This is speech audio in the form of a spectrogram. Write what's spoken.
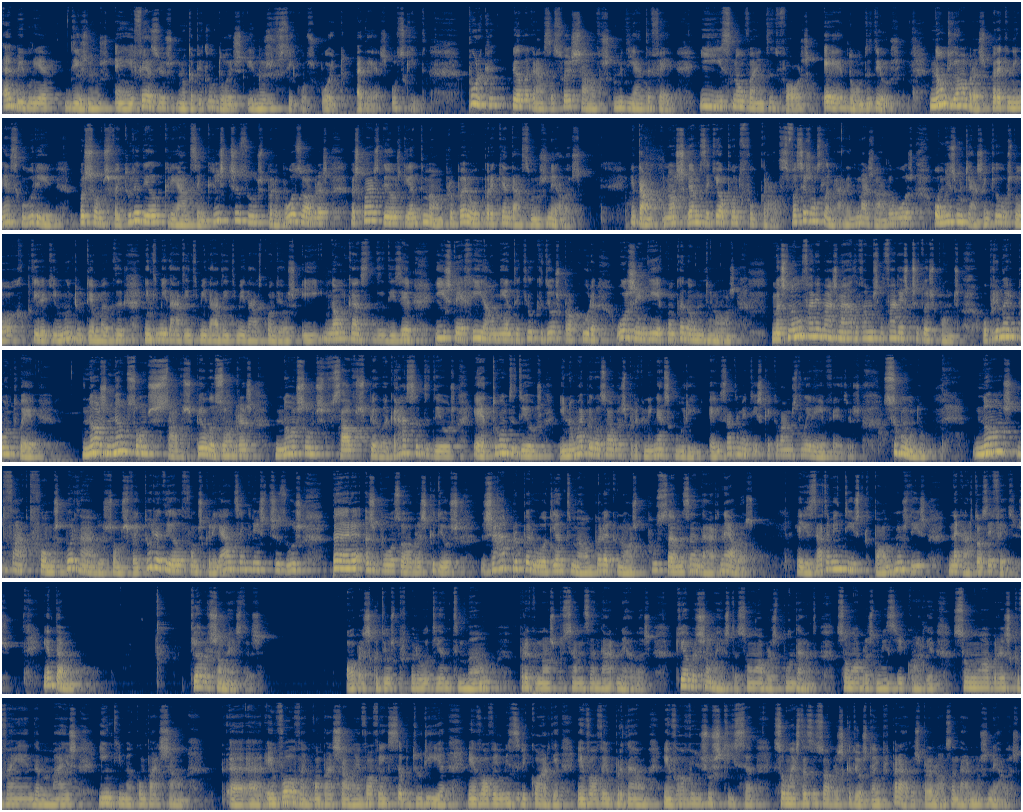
A Bíblia diz-nos em Efésios, no capítulo 2 e nos versículos 8 a 10, o seguinte: Porque pela graça sois salvos mediante a fé, e isso não vem de vós, é dom de Deus. Não de obras, para que ninguém se glorie, pois somos feitura dele, criados em Cristo Jesus para boas obras, as quais Deus de antemão preparou para que andássemos nelas. Então, nós chegamos aqui ao ponto fulcral. Se vocês não se lembrarem de mais nada hoje, ou mesmo que achem que eu estou a repetir aqui muito o tema de intimidade, intimidade, intimidade com Deus, e não me canso de dizer isto é realmente aquilo que Deus procura hoje em dia com cada um de nós. Mas se não levarem mais nada, vamos levar estes dois pontos. O primeiro ponto é: nós não somos salvos pelas obras, nós somos salvos pela graça de Deus, é dom de Deus e não é pelas obras para que ninguém se glorie. É exatamente isto que acabamos de ler em Efésios. Segundo, nós de facto fomos guardados, somos feitura dele, fomos criados em Cristo Jesus para as boas obras que Deus já preparou de antemão para que nós possamos andar nelas. É exatamente isto que Paulo nos diz na carta aos Efésios. Então, que obras são estas? Obras que Deus preparou de antemão para que nós possamos andar nelas. Que obras são estas? São obras de bondade, são obras de misericórdia, são obras que vêm da mais íntima compaixão, Uh, uh, envolvem compaixão, envolvem sabedoria, envolvem misericórdia, envolvem perdão, envolvem justiça. São estas as obras que Deus tem preparadas para nós andarmos nelas.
